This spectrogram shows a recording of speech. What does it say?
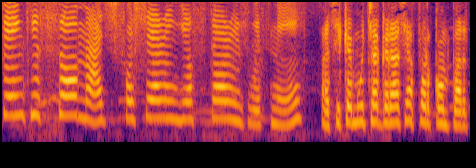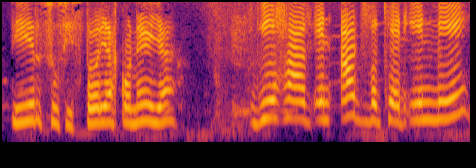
thank you so much for sharing your stories with me. Así que muchas gracias por compartir sus historias con ella. You have an advocate in me.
